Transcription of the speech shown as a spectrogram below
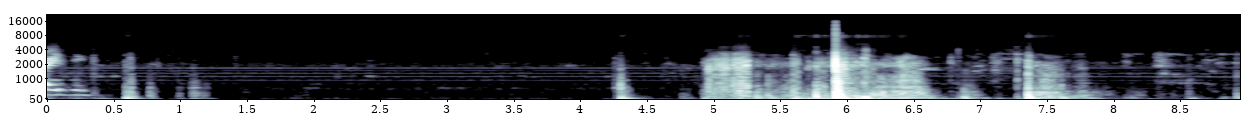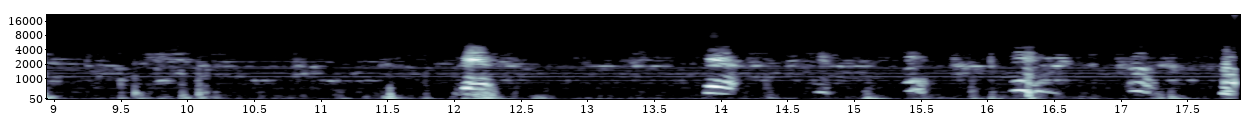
Crazy. Dance. Dance.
